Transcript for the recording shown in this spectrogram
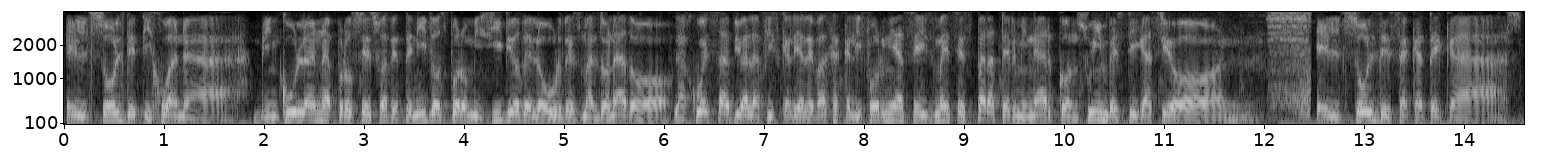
El Sol de Tijuana. Vinculan a proceso a detenidos por homicidio de Lourdes Maldonado. La jueza dio a la Fiscalía de Baja California seis meses para terminar con su investigación. El Sol de Zacatecas.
